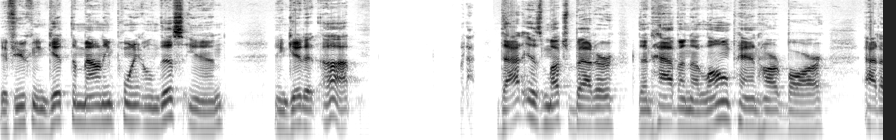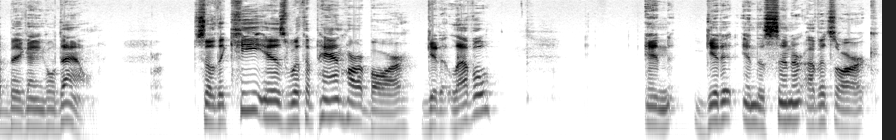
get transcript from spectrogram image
if you can get the mounting point on this end and get it up, that is much better than having a long Panhard bar at a big angle down. So the key is with a Panhard bar, get it level and get it in the center of its arc.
